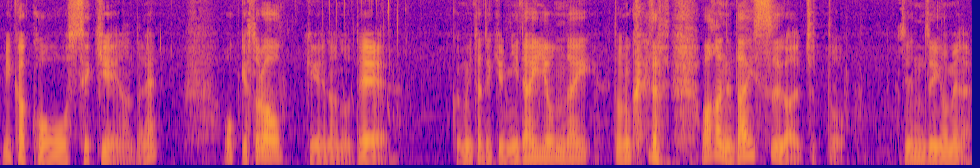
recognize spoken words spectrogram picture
未加工石英なんだね。OK それは OK なので組み立て機を2台4台どのくらいだろう？わかんない。台数がちょっと全然読めない。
